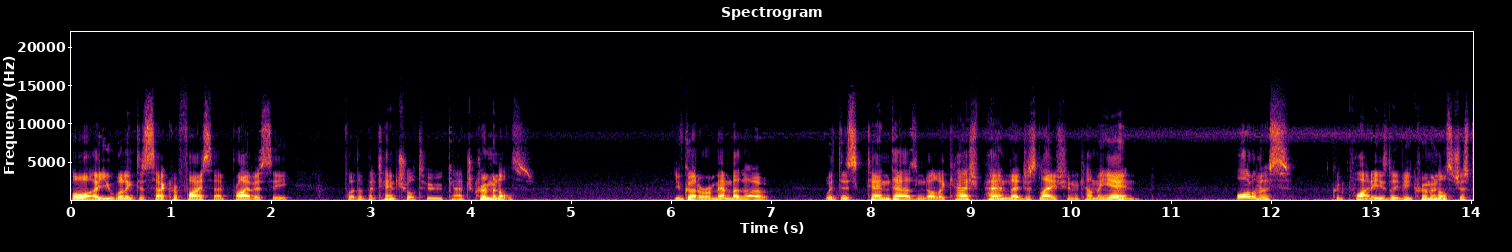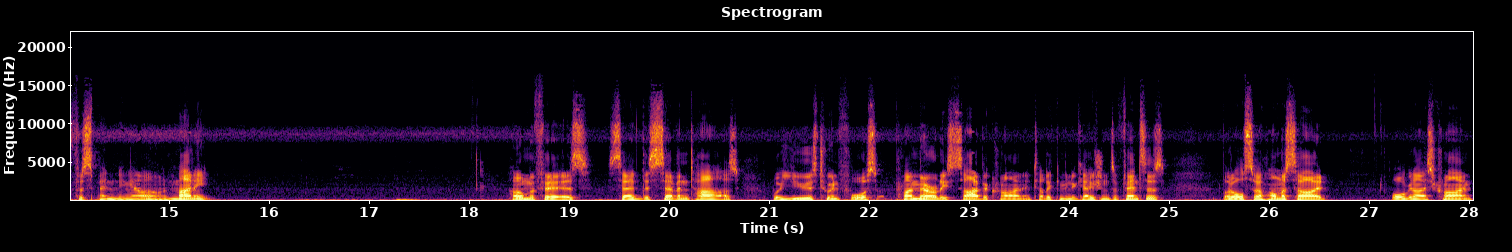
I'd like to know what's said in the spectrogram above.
Or are you willing to sacrifice that privacy for the potential to catch criminals? You've got to remember, though, with this $10,000 cash ban legislation coming in, all of us could quite easily be criminals just for spending our own money. Home Affairs said the seven TARs were used to enforce primarily cybercrime and telecommunications offences, but also homicide, organised crime,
